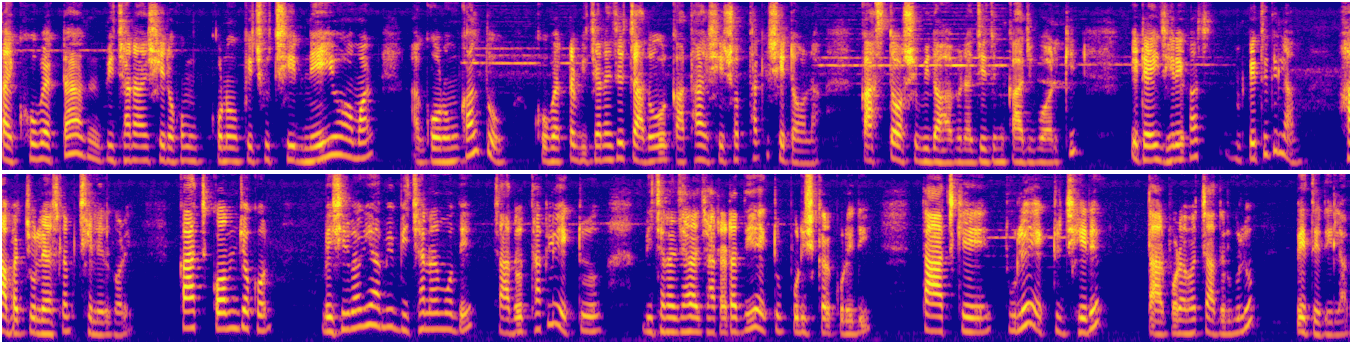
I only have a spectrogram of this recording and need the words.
তাই খুব একটা বিছানায় সেরকম কোনো কিছু ছি নেইও আমার। আর গরমকাল তো, খুব একটা বিছানায় যে চাদর, কাঁথা সেসব থাকে সেটাও না। কাচতে অসুবিধা হবে না, যেদিন কাচবো আর কি। এটাই ঝেড়ে কাজ পেতে দিলাম। আবার চলে আসলাম ছেলের ঘরে। কাজ কম যখন, বেশিরভাগই আমি বিছানার মধ্যে, চাদর থাকলে একটু বিছানা ঝাড়া ঝাঁটাটা দিয়ে একটু পরিষ্কার করে দিই। তা আজকে তুলে একটু ঝেড়ে তারপর আবার চাদরগুলো পেতে দিলাম।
